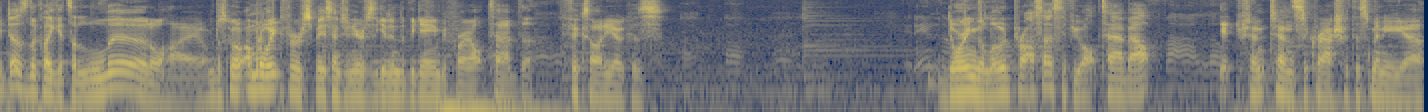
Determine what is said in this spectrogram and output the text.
It does look like it's a little high. I'm just going. I'm gonna wait for Space Engineers to get into the game before I alt tab to fix audio because during the load process, if you alt tab out, it tends to crash with this many uh,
